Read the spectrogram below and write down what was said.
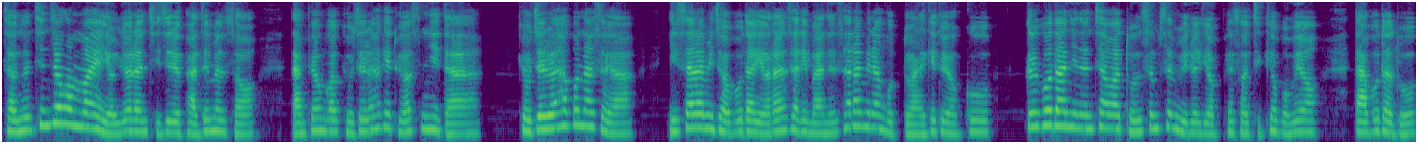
저는 친정엄마의 열렬한 지지를 받으면서 남편과 교제를 하게 되었습니다. 교제를 하고 나서야 이 사람이 저보다 11살이 많은 사람이란 것도 알게 되었고 끌고 다니는 차와 돈 씀씀 위를 옆에서 지켜보며 나보다도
